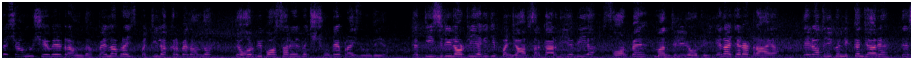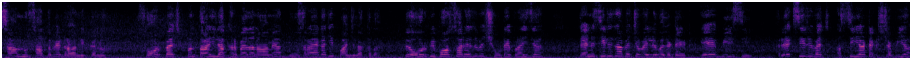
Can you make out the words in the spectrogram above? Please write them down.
ਤੇ ਸ਼ਾਮ ਨੂੰ 6 ਵਜੇ ਡਰਾ ਹੁੰਦਾ ਪਹਿਲਾ ਪ੍ਰਾਈਜ਼ 25 ਲੱਖ ਰੁਪਏ ਦਾ ਹੁੰਦਾ ਤੇ ਹੋਰ ਵੀ ਬਹੁਤ ਸਾਰੇ ਇਹਦੇ ਵਿੱਚ ਛੋਟੇ ਪ੍ਰਾਈਜ਼ ਹੁੰਦੇ ਆ। ਤੇ ਤੀਸਰੀ ਲੋਟਰੀ ਹੈਗੀ ਜੀ ਪੰਜਾਬ ਸਰਕਾਰ ਦੀ, ਇਹ ਵੀ ਆ 100 ਰੁਪਏ ਮੰਥਲੀ ਲੋਟਰੀ ਇਹਦਾ ਜਿਹੜਾ ਡਰਾ ਆ 13 ਤਰੀਕ ਨੂੰ ਨਿਕਲਣ ਜਾ ਰਿਹਾ ਤੇ ਸ਼ਾਮ ਨੂੰ 7 ਵਜੇ ਡਰਾ ਨਿਕਲਣਾ। 100 ਰੁਪਏ ਚ 45 ਲੱਖ ਰੁਪਏ ਦਾ ਨਾਮ ਆ, ਦੂਸਰਾ ਹੈਗਾ ਜੀ 5 ਲੱਖ ਦਾ। ਤੇ ਹੋਰ ਵੀ ਬਹੁਤ ਸਾਰੇ ਇਹਦੇ ਵਿੱਚ ਛੋਟੇ ਪ੍ਰਾਈਜ਼ ਆ। ਤਿੰਨ ਸੀਰੀਜ਼ਾਂ ਵਿੱਚ available ticket A, B, C ਹਰੇਕ ਸੀਰੀਜ਼ ਵਿੱਚ 80000 ਟਿਕਟ ਛਪੀ ਆ।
